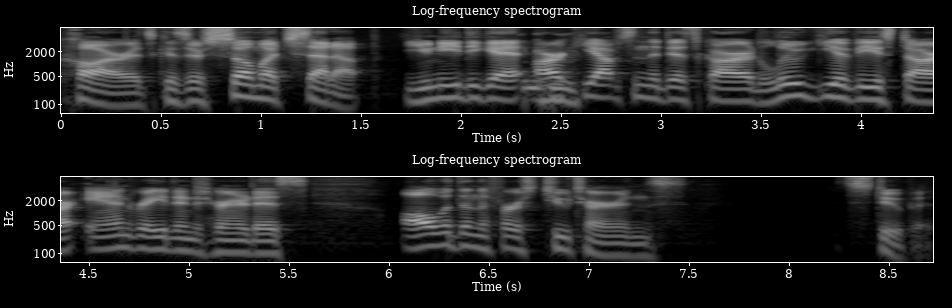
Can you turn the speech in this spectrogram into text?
cards because there's so much setup. You need to get Mhm. Archeops in the discard, Lugia V Star, and Radiant Eternatus all within the first two turns. It's stupid.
